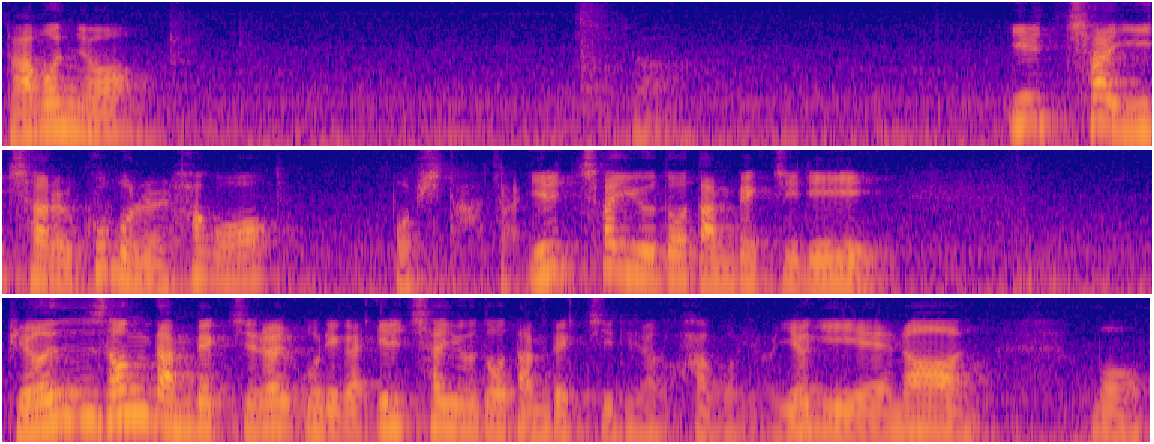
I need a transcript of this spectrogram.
답은요. 자, 1차, 2차를 구분을 하고 봅시다. 자, 1차 유도 단백질이 변성 단백질을 우리가 1차 유도 단백질이라고 하고요. 여기에는 뭐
